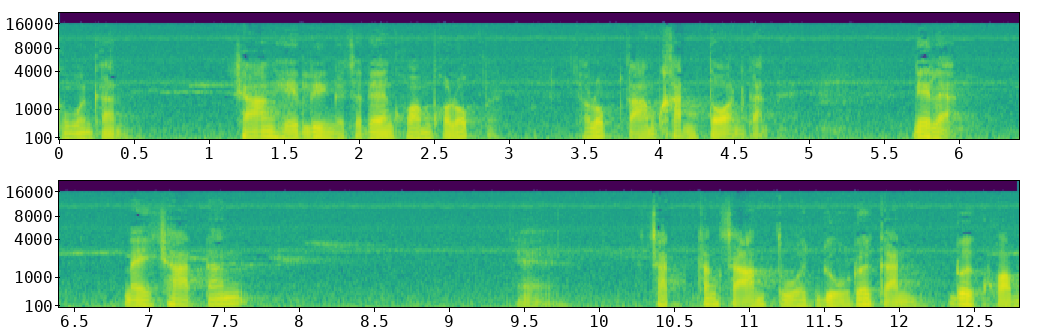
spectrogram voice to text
ก็เหมือนกัน ช้างเห็นลิงก็แสดงความเคารพ เคารพตามขั้นตอนกัน นี่แหละ ในชาตินั้นชัดทั้งสามตัวอยู่ด้วยกันด้วยความ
